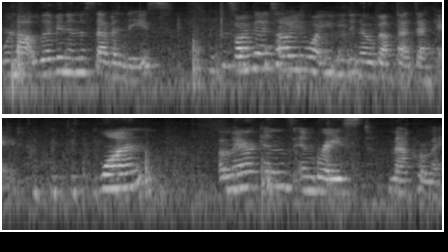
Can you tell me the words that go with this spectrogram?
We're not living in the 70s. So I'm going to tell you what you need to know about that decade. One, Americans embraced macrame.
